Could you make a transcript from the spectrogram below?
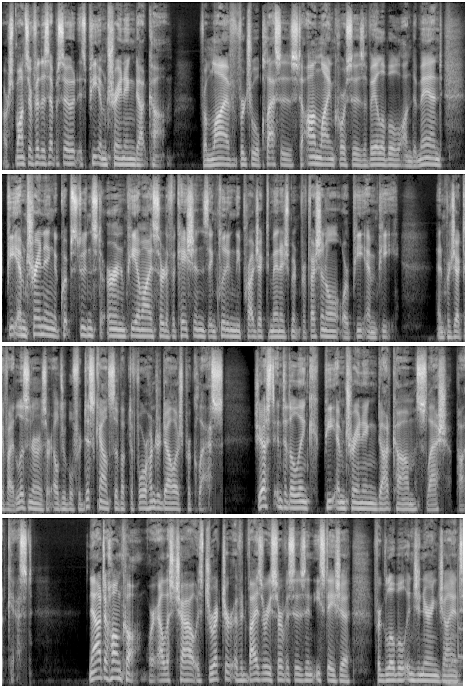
Our sponsor for this episode is pmtraining.com. From live virtual classes to online courses available on demand, PM Training equips students to earn PMI certifications, including the Project Management Professional or PMP. And Projectified listeners are eligible for discounts of up to $400 per class just into the link pmtraining.com slash podcast. Now to Hong Kong, where Alice Chow is Director of Advisory Services in East Asia for global engineering giant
